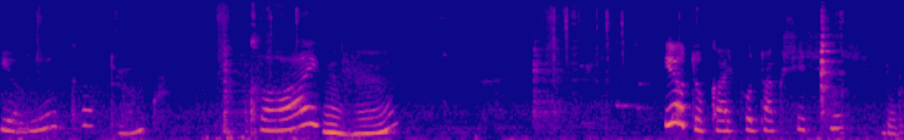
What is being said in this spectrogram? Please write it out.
Ялинка. Так. Кай. Угу. І ото кайфу так сіснусь. Добре.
